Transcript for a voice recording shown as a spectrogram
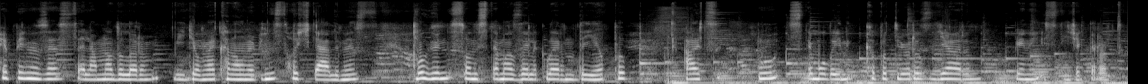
Hepinize selamladılarım. Videoma ve kanalıma hepiniz hoş geldiniz. Bugün son istem hazırlıklarını da yapıp artık bu istem olayını kapatıyoruz. Yarın beni isteyecekler artık.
